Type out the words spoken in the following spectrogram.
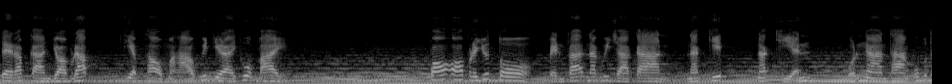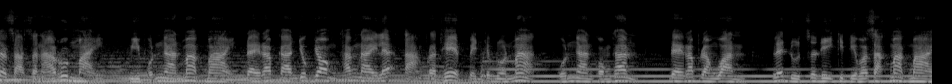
ได้รับการยอมรับเทียบเท่ามหาวิทยาลัยทั่วไป ปออประยุทธ์โตเป็นพระนักวิชาการ นักคิด นักเขียน ผลงานทางพระพุทธศาสนารุ่นใหม่ มีผลงานมากมาย ได้รับการยกย่องทั้งในและต่างประเทศเป็นจำนวนมาก ผลงานของท่านได้รับรางวัล และดุษฎีกิติมศักดิ์มากมาย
